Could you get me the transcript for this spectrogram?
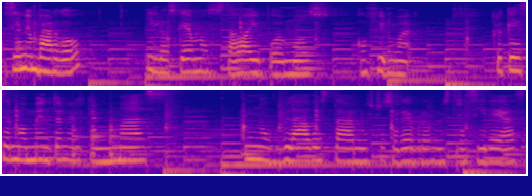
Sin embargo, y los que hemos estado ahí podemos confirmar, creo que es el momento en el que más nublado está nuestro cerebro, nuestras ideas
